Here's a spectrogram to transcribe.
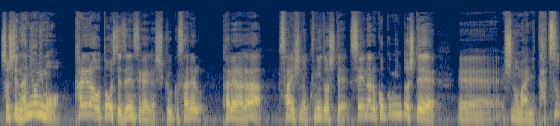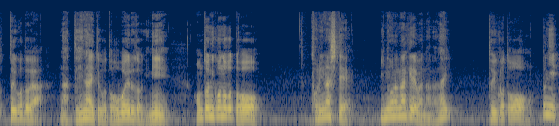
そして何よりも彼らを通して全世界が祝福される。彼らが祭司の国として、聖なる国民として、えー、主の前に立つということがなっていないということを覚えるときに、本当にこのことを取りなして祈らなければならないということを本当に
